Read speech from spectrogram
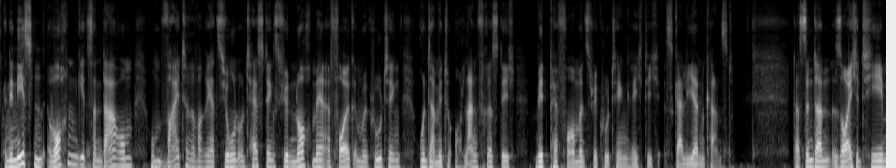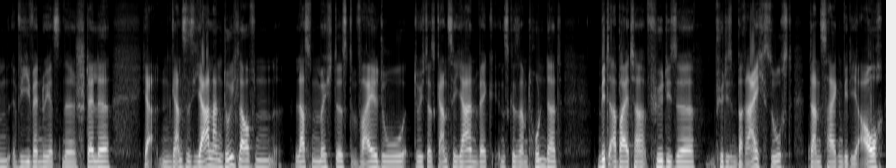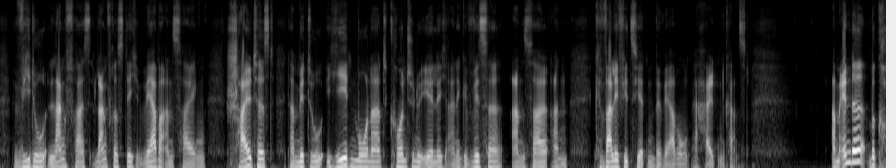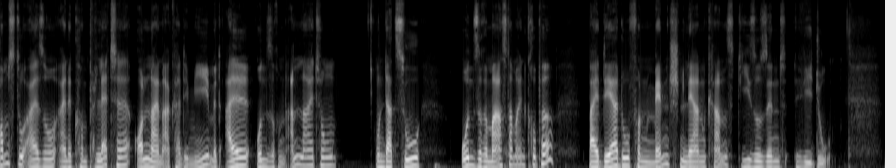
In den nächsten Wochen geht es dann darum, um weitere Variationen und Testings für noch mehr Erfolg im Recruiting und damit du auch langfristig mit Performance Recruiting richtig skalieren kannst. Das sind dann solche Themen, wie wenn du jetzt eine Stelle ja ein ganzes Jahr lang durchlaufen lassen möchtest, weil du durch das ganze Jahr hinweg insgesamt 100 Mitarbeiter für, diese, für diesen Bereich suchst, dann zeigen wir dir auch, wie du langfrist, langfristig Werbeanzeigen schaltest, damit du jeden Monat kontinuierlich eine gewisse Anzahl an qualifizierten Bewerbungen erhalten kannst. Am Ende bekommst du also eine komplette Online-Akademie mit all unseren Anleitungen und dazu unsere Mastermind-Gruppe, bei der du von Menschen lernen kannst, die so sind wie du.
